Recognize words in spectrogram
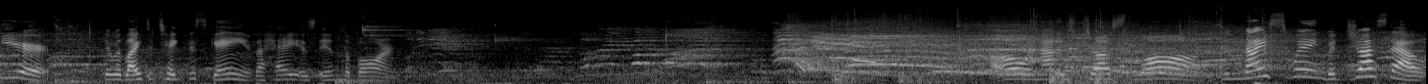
here. They would like to take this game. The hay is in the barn. Oh, and that is just long. It's a nice swing, but just out.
